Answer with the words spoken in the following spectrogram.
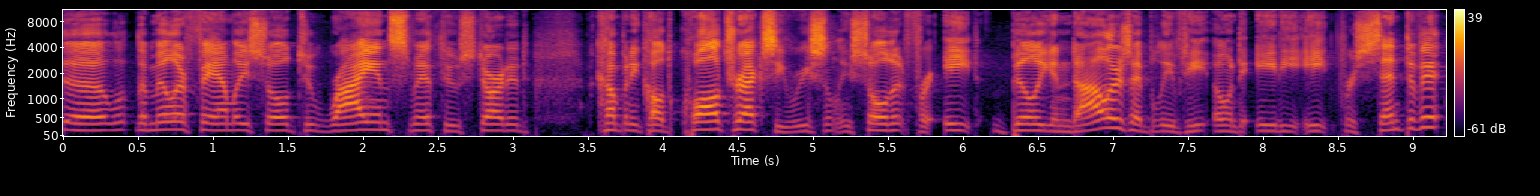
Uh, the Miller family sold to Ryan Smith, who started a company called Qualtrics. He recently sold it for $8 billion. I believe he owned 88% of it.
